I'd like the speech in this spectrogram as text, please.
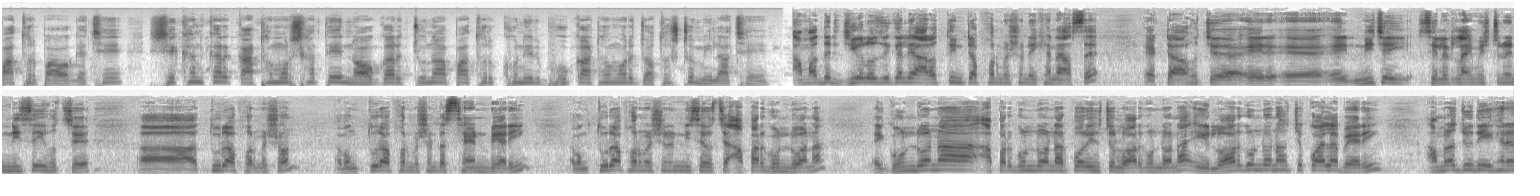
পাথর পাওয়া গেছে, সেখানকার কাঠামোর সাথে নওগাঁর চুনা পাথর খনির ভূকাঠামোর যথেষ্ট মিল আছে। আমাদের জিওলজিক্যালি আরও তিনটা ফরমেশন এখানে আছে। একটা হচ্ছে নিচেই, সিলেট লাইমস্টোনের নিচেই হচ্ছে তুরা ফরমেশন এবং তুরা ফরমেশনটা স্যান্ড বেয়ারিং এবং তুরা ফরমেশনের নিচে হচ্ছে আপার গন্ডোয়ানা এই গন্ডোয়ানা আপার গন্ডোয়ানার পরে হচ্ছে লোয়ার গন্ডোয়ানা এই লোয়ার গন্ডোয়ানা হচ্ছে কয়লা বেয়ারিং আমরা যদি এখানে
